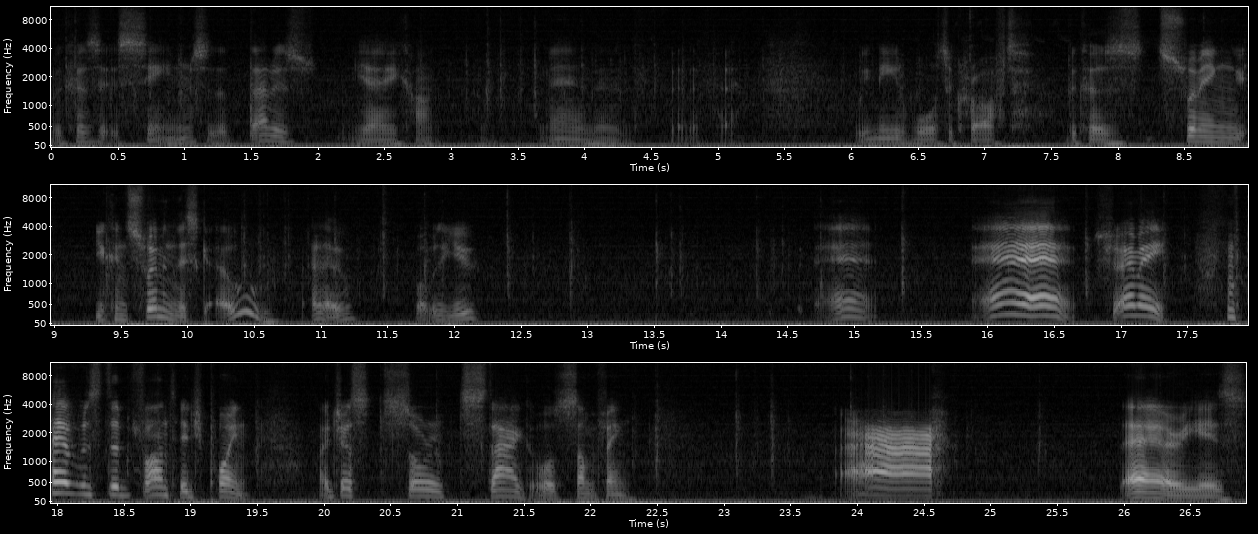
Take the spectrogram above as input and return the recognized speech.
Because it seems that that is... Yeah, you can't... We need watercraft. Because swimming... You can swim in this... Oh, hello. What was you? Eh. Eh, show me. Where was the vantage point? I just saw a stag or something. Ah! There he is.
